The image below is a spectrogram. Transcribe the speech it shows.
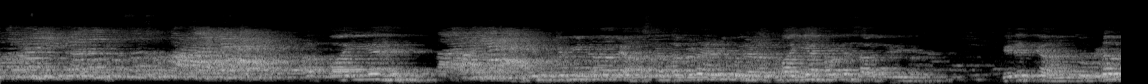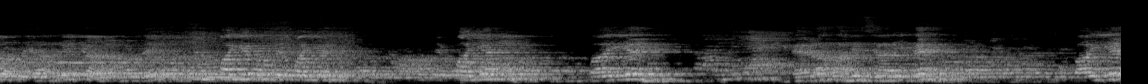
پائیے پائیے پائیے ہیں ہیں ہیں ہیں اب جب ابھی کرتا بڑا جڑے دھیان تو بنا پڑھتے ہیں اپنے دھیان پڑھتے ہیں پائیے پڑھتے پائیے پائیے نہیں پائیے کہنا ساری سیاری ہے پائیے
